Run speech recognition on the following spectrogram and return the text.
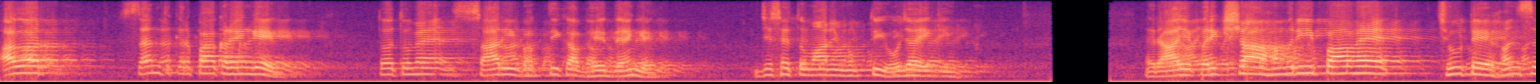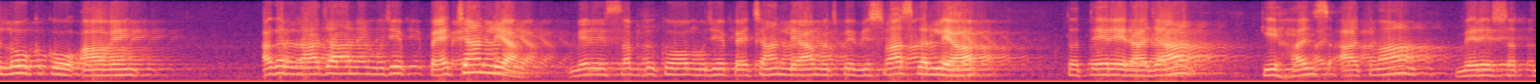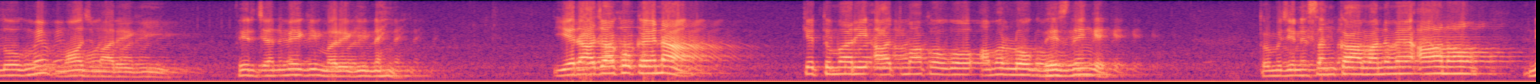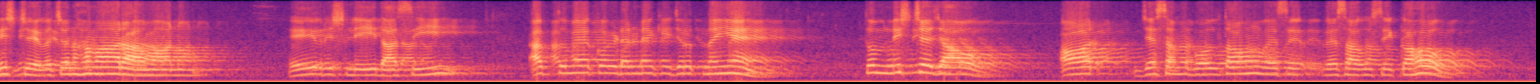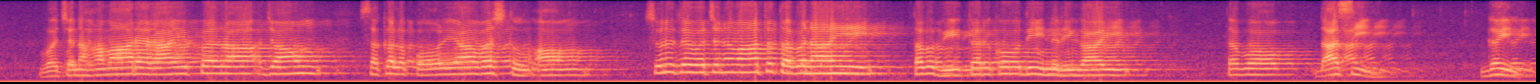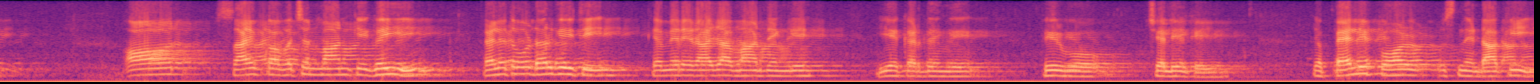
अगर संत कृपा करेंगे तो तुम्हें सारी भक्ति का भेद देंगे जिसे तुम्हारी मुक्ति हो जाएगी। राय परीक्षा हमरी पावे छूटे हंस लोक को आवे। अगर राजा ने मुझे पहचान लिया, मेरे शब्द को मुझे पहचान लिया, मुझ पे विश्वास कर लिया तो तेरे राजा की हंस आत्मा मेरे सतलोग में मौज मारेगी, फिर जन्मेगी, मरेगी नहीं। ये राजा को कहना कि तुम्हारी आत्मा को वो अमर लोग भेज देंगे। तुम जिन शंका मन में आनो, निश्चय वचन हमारा मानो। हे वृषली दासी, अब तुम्हें कोई डरने की ज़रूरत नहीं है। तुम निश्चय जाओ और जैसा मैं बोलता हूँ, वैसे, वैसा उसे कहो। वचन हमारे राय पर जाऊँ, सकल पौया वस्तु आऊँ। सुनते वचन मात तब नाई, तब भीतर को दीन रिंगाई। तब वो दासी गई और साहिब का वचन मान के गई। पहले तो वो डर गई थी कि मेरे राजा मार देंगे, ये कर देंगे। फिर वो चली गई। जब पहली पौड़ उसने डाकी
